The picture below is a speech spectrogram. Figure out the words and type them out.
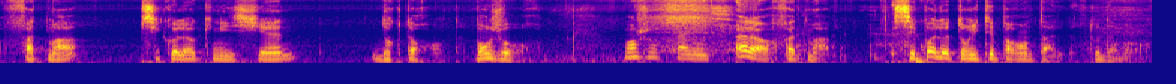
Fatma, psychologue clinicienne, doctorante. Bonjour. Bonjour Fanny. Alors Fatma, c'est quoi l'autorité parentale tout d'abord?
